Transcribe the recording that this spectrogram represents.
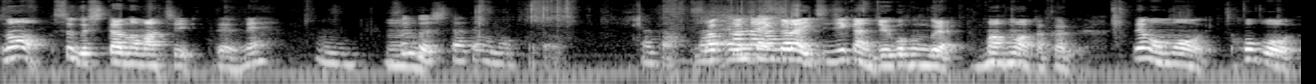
のすぐ下の町だよね。うんうんすぐ下でもないけどなんか稚内から1一時間15分ぐらい。まあまあかかる。でももう、ほぼ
